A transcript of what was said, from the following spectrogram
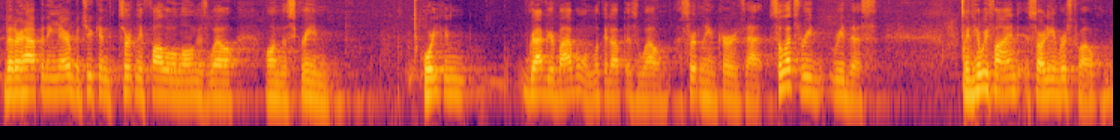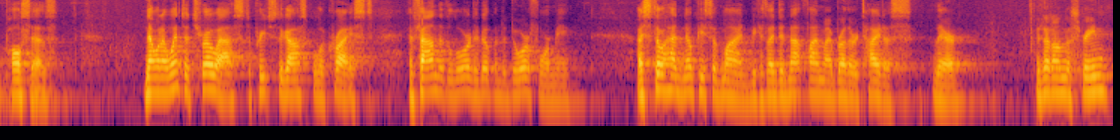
that are happening there, but you can certainly follow along as well on the screen. Or you can grab your Bible and look it up as well. I certainly encourage that. So let's read, read this. And here we find, starting in verse 12, Paul says, Now when I went to Troas to preach the gospel of Christ and found that the Lord had opened a door for me, I still had no peace of mind because I did not find my brother Titus there. Is that on the screen?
